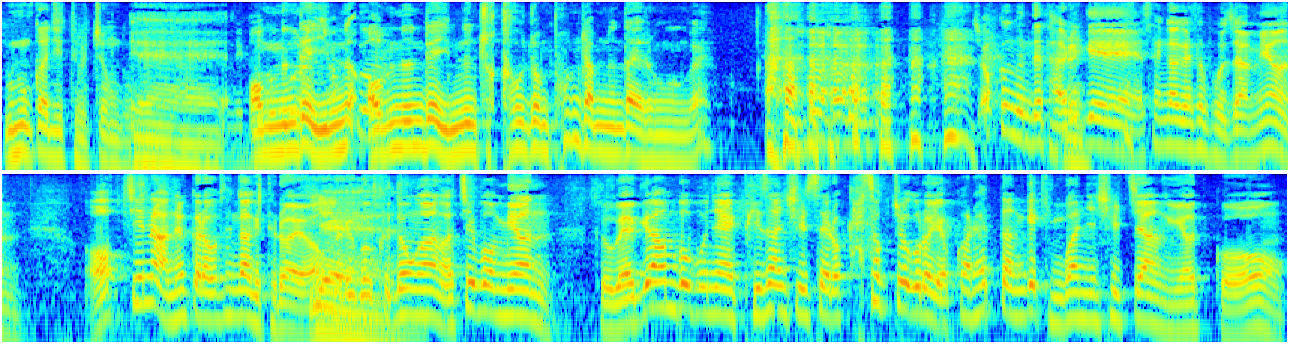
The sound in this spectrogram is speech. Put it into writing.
의문까지 들 정도로. 예. 없는데 있는 없는데 있는 척하고 좀 폼 잡는다 이런 건가요? 조금 근데 다르게 네. 생각해서 보자면 없지는 않을 거라고 생각이 들어요. 예. 그리고 그동안 어찌 보면 그 외교안보 분야의 비선 실세로 계속적으로 역할을 했던 게 김관진 실장이었고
